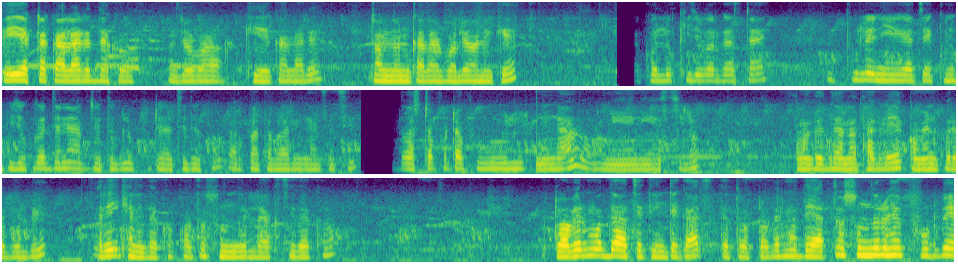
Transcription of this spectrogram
এই একটা কালারের দেখো জবা। খেয়ে কালারে, চন্দন কালার বলে অনেকে। দেখো লক্ষ্মী জবার গাছটায় তুলে নিয়ে গেছে এক্ষুনি পুজো করার জন্য, আর যতগুলো ফুটে আছে দেখো, আর পাতাবাহারের গাছ আছে। দশটা ফোঁটা ফুল না মেয়ে নিয়ে এসেছিল। আমাদের জানা থাকলে কমেন্ট করে বলবে। আর এইখানে দেখো কত সুন্দর লাগছে দেখো। টবের মধ্যে আছে তিনটে গাছ, তা টবের মধ্যে এত সুন্দর হয়ে ফুটবে,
